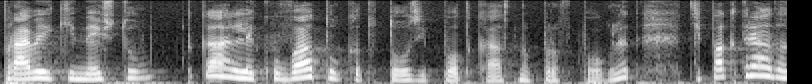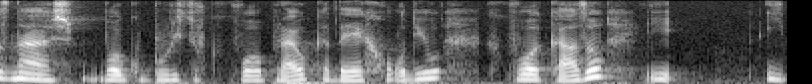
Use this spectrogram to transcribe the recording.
правейки нещо така лековато като този подкаст на пръв поглед, ти пак трябва да знаеш Бойко Борисов какво е правил, къде е ходил, какво е казал и и,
